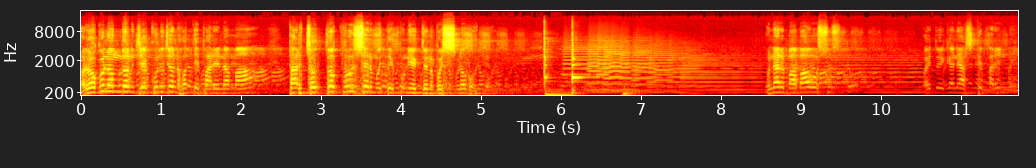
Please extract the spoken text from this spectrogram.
রঘুনন্দন যে কোনজন হতে পারে না মা, তার চোদ্দ পুরুষের মধ্যে কোন একজন বৈষ্ণব হতে পারে। ওনার বাবা অসুস্থ। হয়তো এখানে আসতে পারেন নাই।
